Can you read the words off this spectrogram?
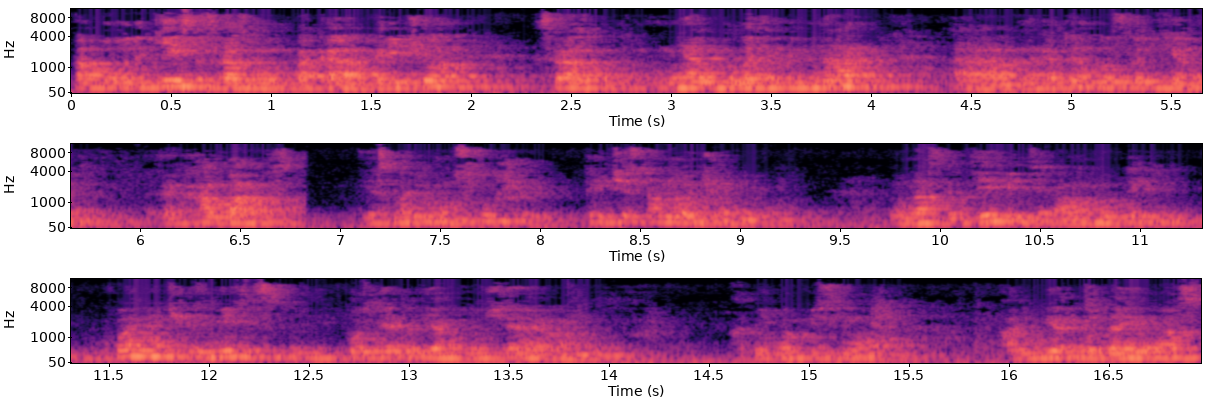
По поводу кейса сразу мы пока горячо, сразу. У меня был один вебинар, э, на котором был студент, э, Хабаровск. Я смотрю, он слушает, три часа ночи у него. У нас-то 9, а у него 3. Буквально через месяц после этого я получаю от него письмо. Альберт, удаю вас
